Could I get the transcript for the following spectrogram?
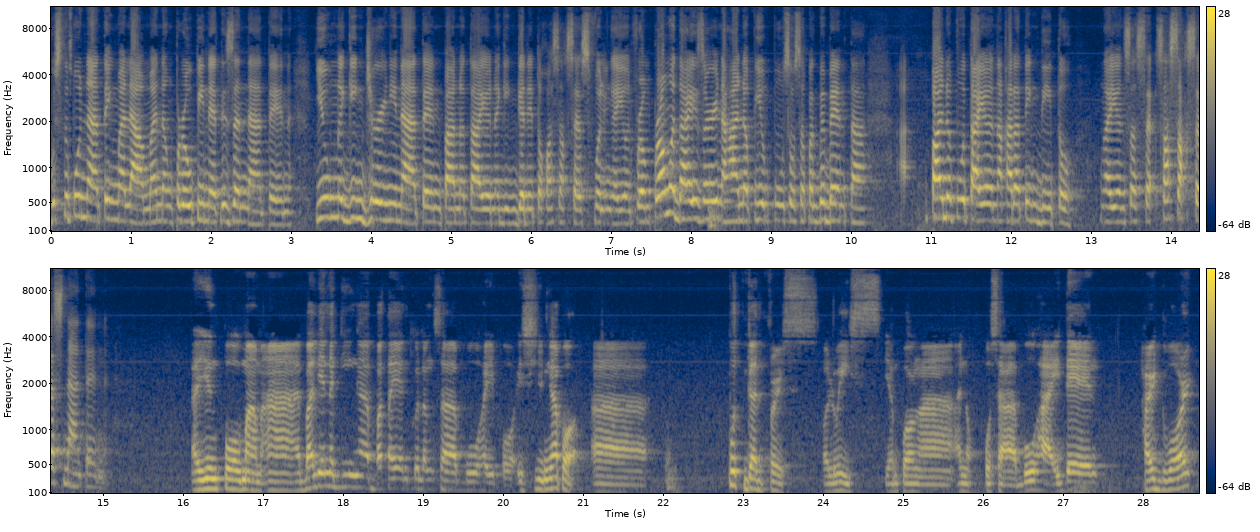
gusto po nating malaman ng Pro-P netizen natin yung naging journey natin, paano tayo naging ganito ka-successful ngayon. From promodizer, nahanap yung puso sa pagbebenta, ah, paano po tayo nakarating dito ngayon sa, sa success natin? Ayun po, ma'am. Ah, bali, naging ah, batayan ko lang sa buhay po is yun nga po, ah, put God first, always. Yan po ang ah, ano po sa buhay. Then, hard work.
